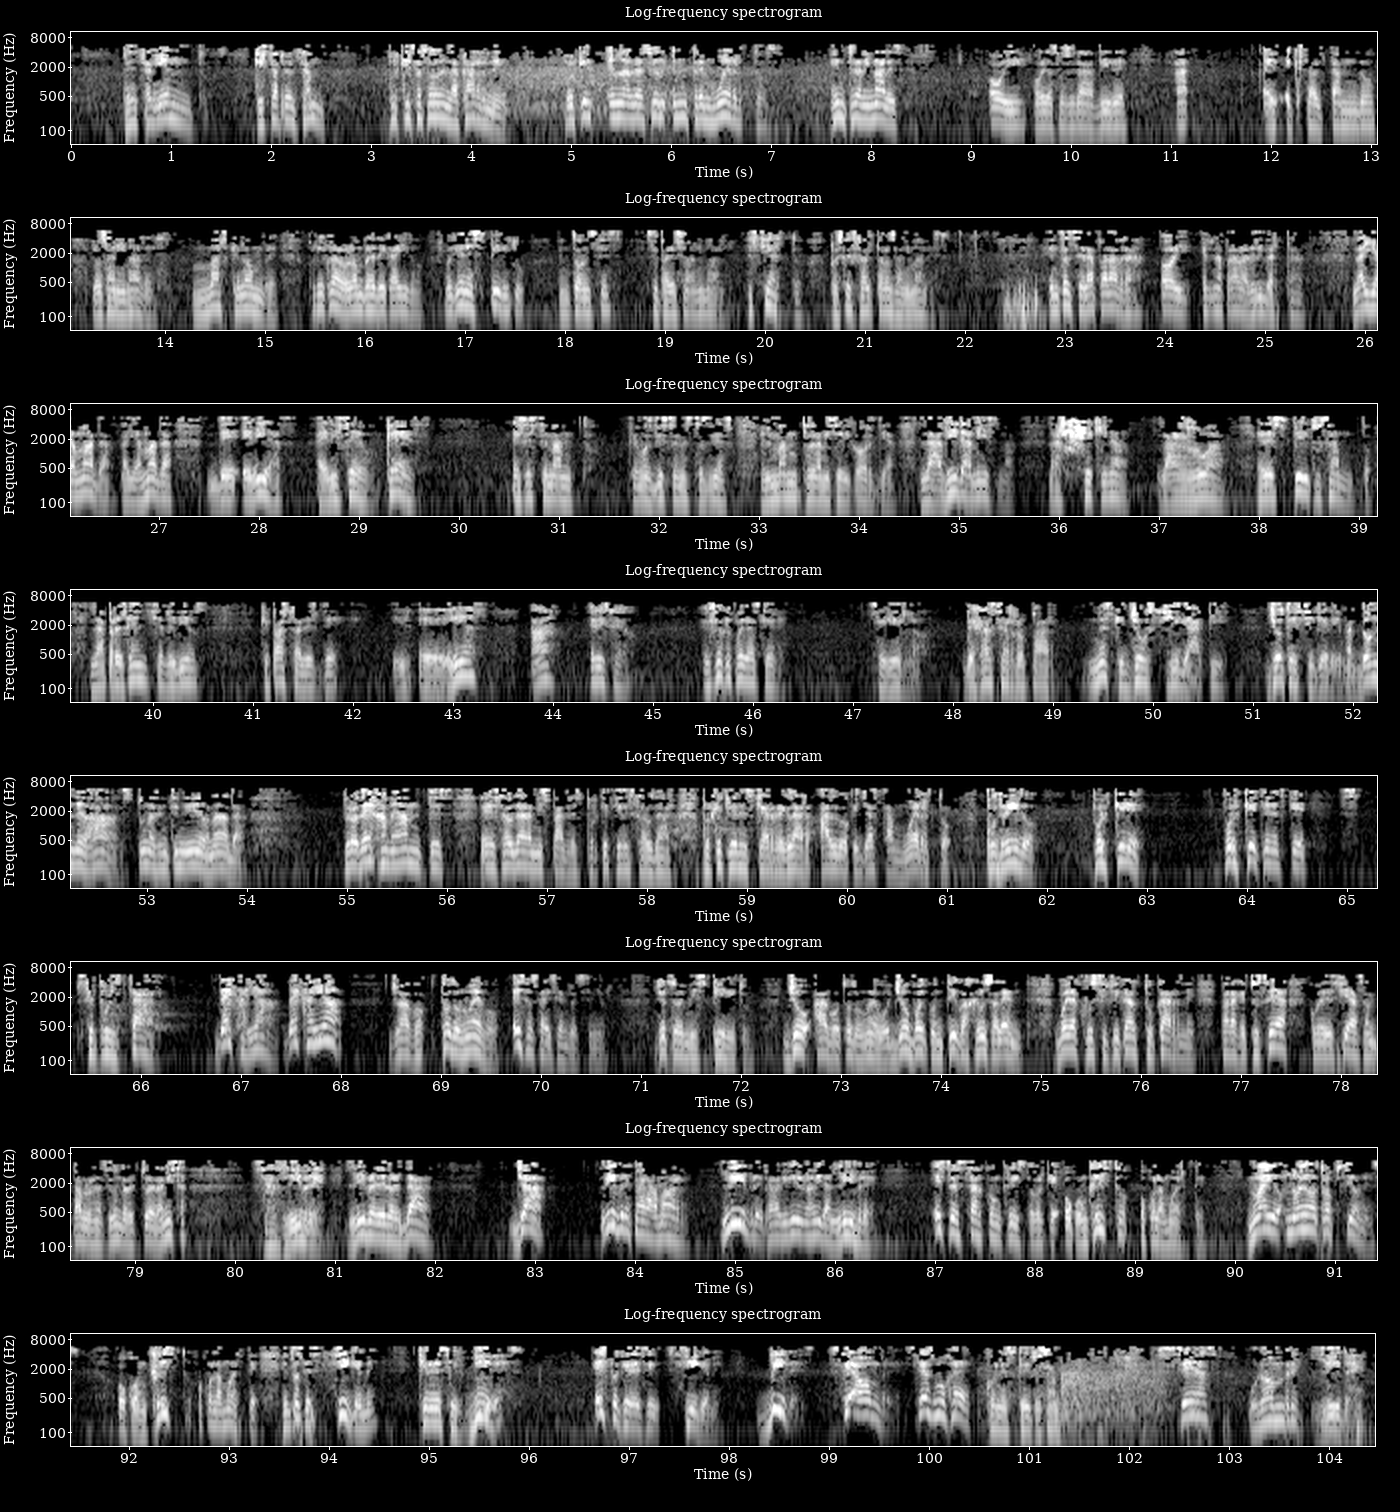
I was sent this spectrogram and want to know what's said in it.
pensamientos. ¿Qué está pensando? ¿Por qué está todo en la carne? ¿Por qué en una relación entre muertos, entre animales? Hoy, hoy la sociedad vive exaltando los animales más que el hombre, porque claro, el hombre es decaído, no tiene espíritu, entonces se parece a un animal. Es cierto, pues exalta a los animales. Entonces la palabra hoy es una palabra de libertad. La llamada, la llamada de Elías a Eliseo, ¿qué es? Es este manto que hemos visto en estos días, el manto de la misericordia, la vida misma, la Shekinah, la Ruah, el Espíritu Santo, la presencia de Dios que pasa desde eh, Elías a Eliseo. ¿Eso qué puede hacer? Seguirlo, dejarse arropar. No es que yo siga a ti, yo te seguiré. ¿Dónde vas? Tú no has entendido nada. Pero déjame antes eh, saludar a mis padres. ¿Por qué que saludar? ¿Por qué tienes que arreglar algo que ya está muerto, pudrido? ¿Por qué? ¿Por qué tienes que sepultar? Deja ya, deja ya. Yo hago todo nuevo. Eso está diciendo el Señor yo doy mi espíritu, yo hago todo nuevo, yo voy contigo a Jerusalén, voy a crucificar tu carne para que tú seas, como decía San Pablo en la segunda lectura de la misa, seas libre, libre de verdad, ya, libre para amar, libre para vivir una vida libre. Esto es estar con Cristo, porque o con Cristo o con la muerte. No hay, no hay otras opciones, o con Cristo o con la muerte. Entonces, sígueme, quiere decir, vives. Esto quiere decir, sígueme, vives sea hombre, seas mujer, con el Espíritu Santo. Seas un hombre libre,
